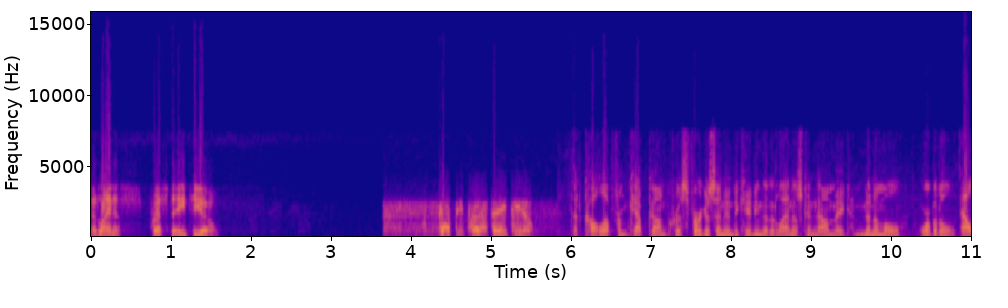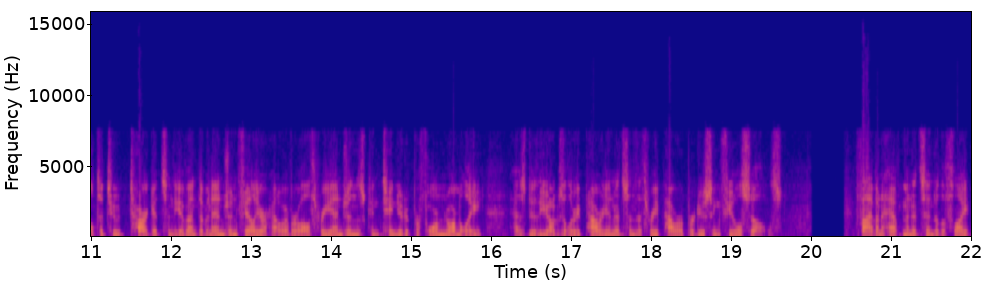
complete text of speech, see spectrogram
Atlantis, press to ATO. Copy, press to ATO. That call up from Capcom Chris Ferguson indicating that Atlantis can now make minimal orbital altitude targets in the event of an engine failure. However, all three engines continue to perform normally, as do the auxiliary power units and the three power producing fuel cells. Five and a half minutes into the flight,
